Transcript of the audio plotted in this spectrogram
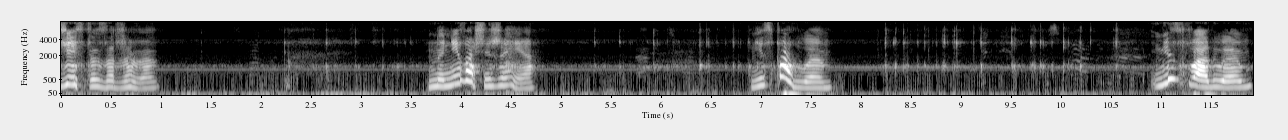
Gdzie jestem za drzewem? No nie właśnie, że nie. Nie spadłem. Nie spadłem.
